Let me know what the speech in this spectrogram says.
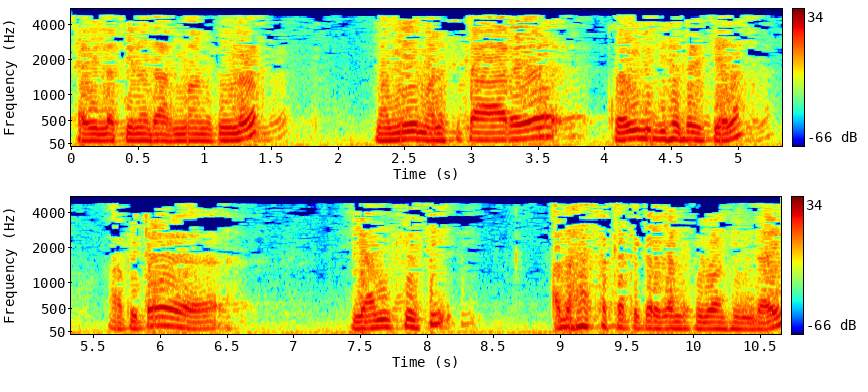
ඇවිල්ලා තියෙන ධර්මානුකූලව මගේ මානසිකාරය කොයි විදිහද කියලා අපිට යම් කිසි අදහසක් ඇති කරගන්න පුළුවන් හින්දායි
